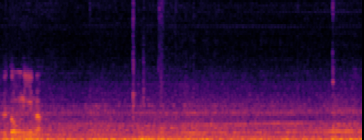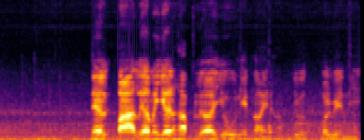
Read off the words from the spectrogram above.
อยู่ตรงนี้เนาะเนี่ยป่าเหลือไม่เยอะนะครับ เหลืออยู่นิดหน่อยนะครับ อยู่บริเวณนี้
